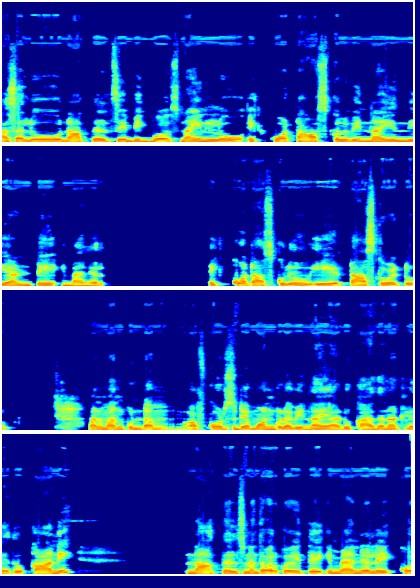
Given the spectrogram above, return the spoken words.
అసలు నాకు తెలిసి బిగ్ బాస్ నైన్లో ఎక్కువ టాస్క్లు విన్ అయింది అంటే ఇమాన్యుయల్ ఎక్కువ టాస్కులు ఏ టాస్క్ పెట్టు. మనం అనుకుంటాం అఫ్ కోర్స్ డెమాన్ కూడా విన్ అయ్యాడు కాదనట్లేదు. కానీ నాకు తెలిసినంత వరకు అయితే ఇమాన్యుయలే ఎక్కువ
